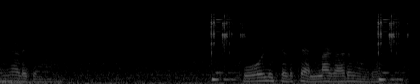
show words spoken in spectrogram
என்ன எடுக்கலாம் போலீஸ் எடுத்தால் எல்லா காரும் வரும்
